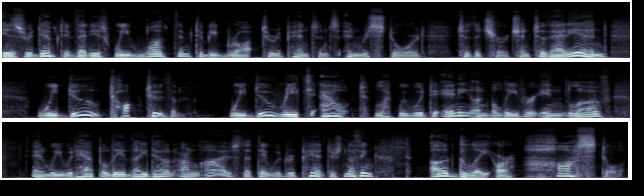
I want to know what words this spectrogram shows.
is redemptive. That is, we want them to be brought to repentance and restored to the church. And to that end, we do talk to them. We do reach out like we would to any unbeliever in love, and we would happily lay down our lives that they would repent. There's nothing ugly or hostile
